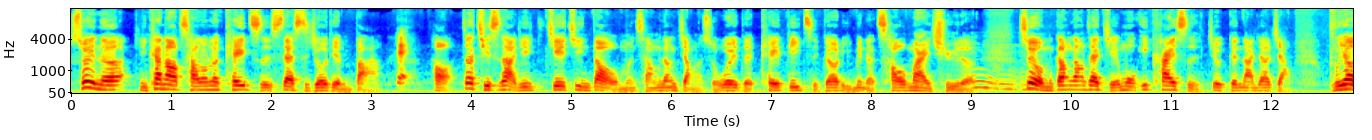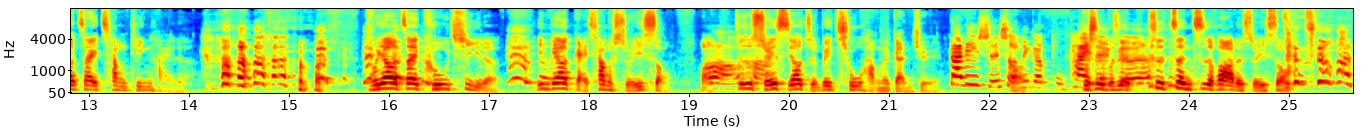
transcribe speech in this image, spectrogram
所以呢，你看到长荣的 K 值是在十九点八，对。好，这其实它已经接近到我们常常讲的所谓的 K D 指标里面的超卖区了。嗯嗯。所以，我们刚刚在节目一开始就跟大家讲，不要再唱听海了，不要再哭泣了，应该要改唱水手。哦，就是随时要准备出航的感觉。大力水手那个补拍不是不是是政治化的水手。政治化，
